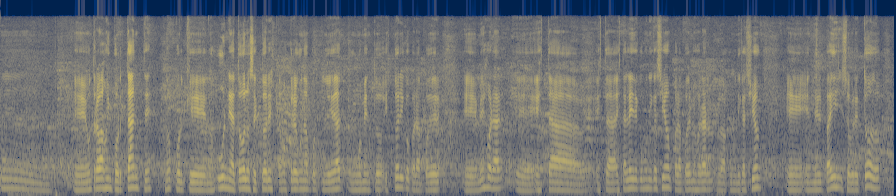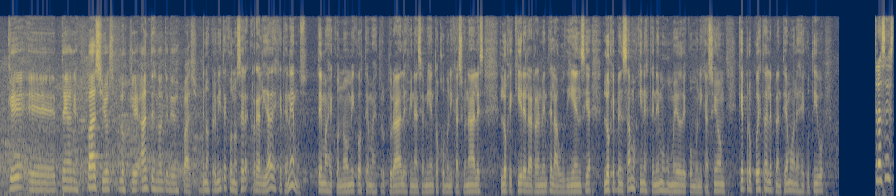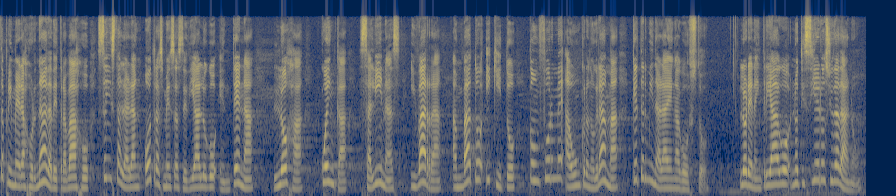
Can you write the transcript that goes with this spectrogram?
un, trabajo importante ¿no? porque nos une a todos los sectores. Estamos creo que una oportunidad, un momento histórico para poder eh, mejorar eh, esta, esta, esta, ley de comunicación, para poder mejorar la comunicación eh, en el país y sobre todo que tengan espacios los que antes no han tenido espacio. Nos permite conocer realidades que tenemos, temas económicos, temas estructurales, financiamientos comunicacionales, lo que quiere realmente la audiencia, lo que pensamos quienes tenemos un medio de comunicación, qué propuestas le planteamos al Ejecutivo tras esta primera jornada de trabajo, se instalarán otras mesas de diálogo en Tena, Loja, Cuenca, Salinas, Ibarra, Ambato y Quito, conforme a un cronograma que terminará en agosto. Lorena Intriago, Noticiero Ciudadano.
